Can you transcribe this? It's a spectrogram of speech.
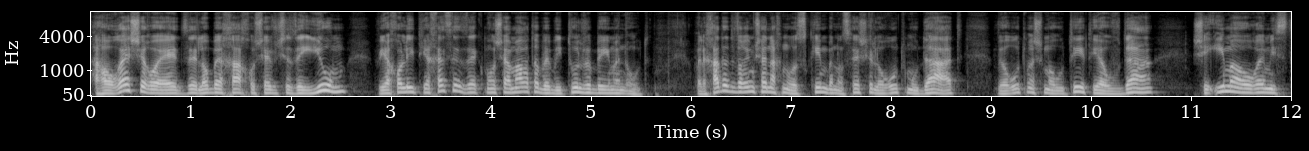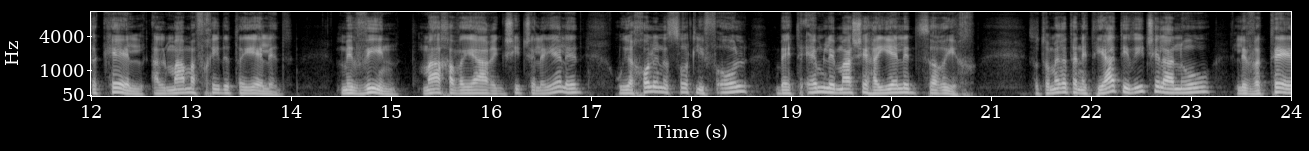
ההורה שרואה את זה לא בהכרח חושב שזה איום, ויכול להתייחס לזה, כמו שאמרת, בביטול ובהימנעות. אבל אחד הדברים שאנחנו עוסקים בנושא של הורות מודעת והורות משמעותית, היא העובדה שאם ההורה מסתכל על מה מפחיד את הילד, מבין מה החוויה הרגשית של הילד, הוא יכול לנסות לפעול בהתאם למה שהילד צריך. זאת אומרת, הנטייה הטבעית שלנו לבטל,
